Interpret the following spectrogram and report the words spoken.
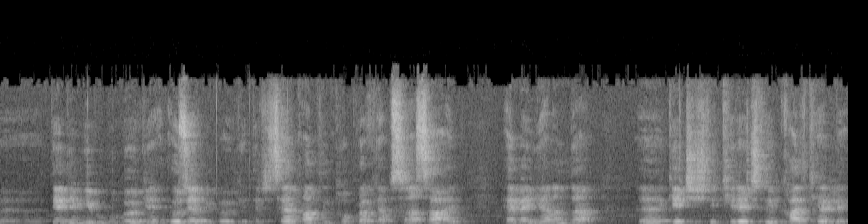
Ee, dediğim gibi bu bölge özel bir bölgedir. Serpantin toprak yapısına sahip. Hemen yanında e, geçişli, kireçli, kalkerli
